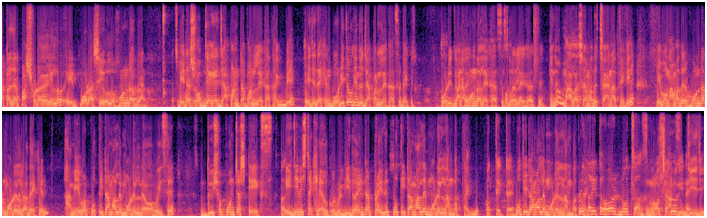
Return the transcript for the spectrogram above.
আট হাজার পাঁচশো টাকা গেল। এরপর আসে হলো হোন্ডা ব্র্যান্ড এটা সব জায়গায় জাপান টাপান লেখা থাকবে। এই যে দেখেন বডিতেও কিন্তু জাপান লেখা আছে দেখেন। মানে লেখা- হোন্ডা লেখা আছে হোন্ডা লেখা আছে। কিন্তু মাল আসে আমাদের চায়না থেকে। এবং আমাদের হোন্ডার মডেলটা দেখেন। আমি এবার প্রতিটা মালে মডেল দেওয়া হয়েছে দুইশো পঞ্চাশ এক্স এই জিনিসটা খেয়াল করবেন হৃদয় এন্টারপ্রাইজে প্রতিটা মালে মডেল নাম্বার থাকবে। প্রত্যেকটাই প্রতিটা মালে মডেল নাম্বার থাকবে। প্রতারিত হওয়ার নো চান্স No chance, জি, জি।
